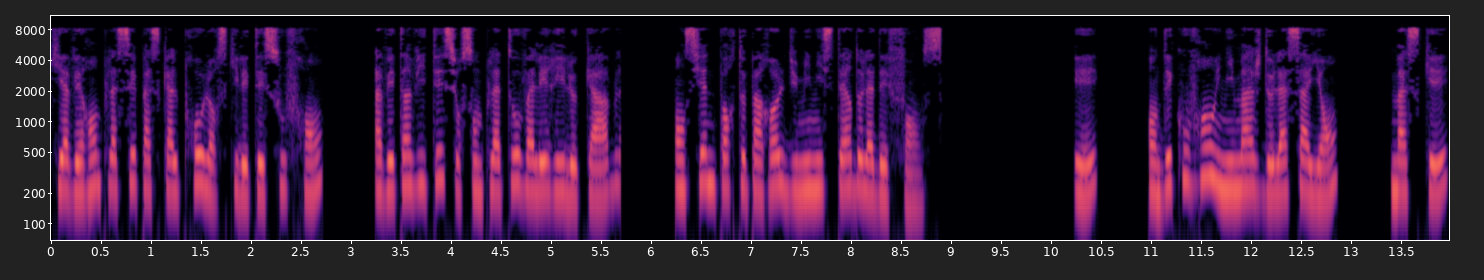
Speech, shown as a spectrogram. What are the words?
qui avait remplacé Pascal Pro lorsqu'il était souffrant, avait invité sur son plateau Valérie Lecable, ancienne porte-parole du ministère de la Défense. Et, en découvrant une image de l'assaillant, masqué,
